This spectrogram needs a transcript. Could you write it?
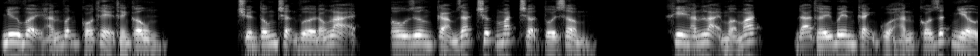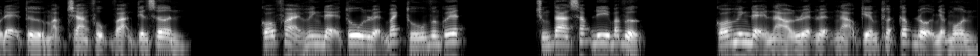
như vậy hắn vẫn có thể thành công. Truyền tống trận vừa đóng lại, Âu Dương cảm giác trước mắt chợt tối sầm. Khi hắn lại mở mắt, đã thấy bên cạnh của hắn có rất nhiều đệ tử mặc trang phục vạn tiên sơn. Có phải huynh đệ tu luyện bách thú vương quyết? Chúng ta sắp đi bắc vực. Có huynh đệ nào luyện luyện ngạo kiếm thuật cấp độ nhập môn?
